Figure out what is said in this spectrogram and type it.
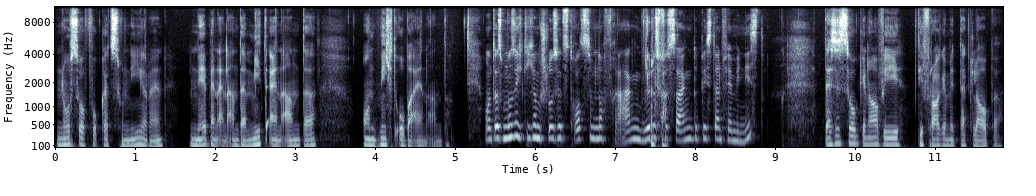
nur so funktionieren, nebeneinander, miteinander und nicht obereinander. Und das muss ich dich am Schluss jetzt trotzdem noch fragen. Würdest du sagen, du bist ein Feminist? Das ist so genau wie die Frage mit der Glaube.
